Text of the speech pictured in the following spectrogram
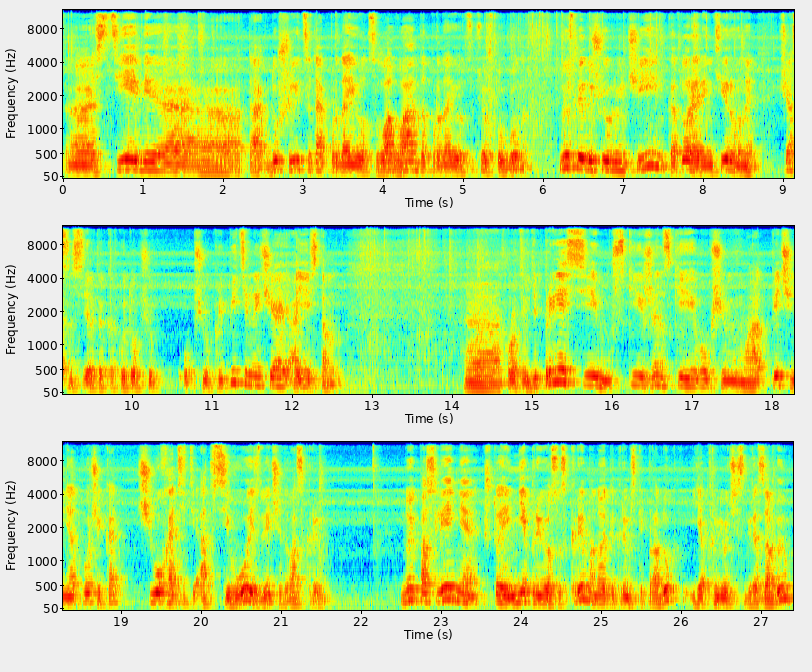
э, стевия, так, душица так продается, лаванда продается, все что угодно. Ну и следующий уровень чаи, которые ориентированы, в частности, это какой-то общий, общеукрепительный чай, а есть там э, против депрессии, мужские, женские, в общем, от печени, от почек, от чего хотите, от всего излечит вас Крым. Ну и последнее, что я не привез из Крыма, но это крымский продукт, я про него, честно говоря, забыл,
